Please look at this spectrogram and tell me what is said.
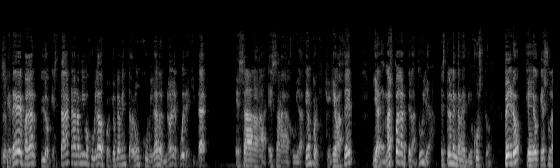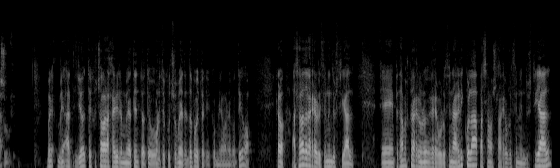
La que tenga que pagar lo que están ahora mismo jubilados, porque obviamente ahora un jubilado no le puede quitar esa, esa jubilación, porque ¿qué va a hacer? Y además pagarte la tuya. Es tremendamente injusto, pero creo que es una solución. Bueno, mira, yo te escuchaba ahora, Javier, muy atento. Te, bueno, te escucho muy atento porque estoy aquí con, contigo. Claro, has hablado de la revolución industrial. Eh, empezamos con la revolución agrícola, pasamos a la revolución industrial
